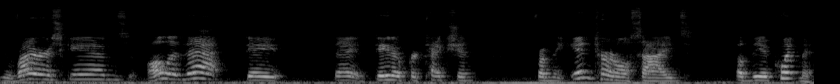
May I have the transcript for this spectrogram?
your virus scans, all of that data, data protection from the internal sides of the equipment.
